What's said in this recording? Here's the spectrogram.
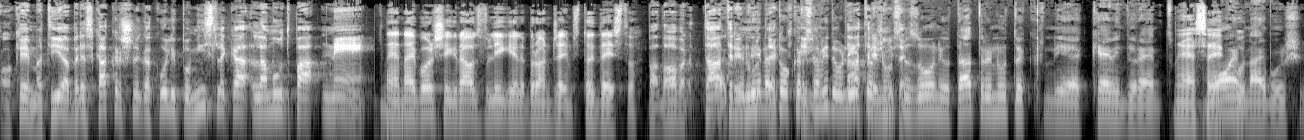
Ok, Matija, brez kakršnega koli pomisleka, Lamut pa ne. Ne, najboljši igralec v ligi je LeBron James, to je dejstvo. Pa dobro, ta pa, trenutek. Na to, kar sem videl v letošnji sezoni, v ta trenutek je Kevin Durant. Ne, se je. Moj najboljši.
